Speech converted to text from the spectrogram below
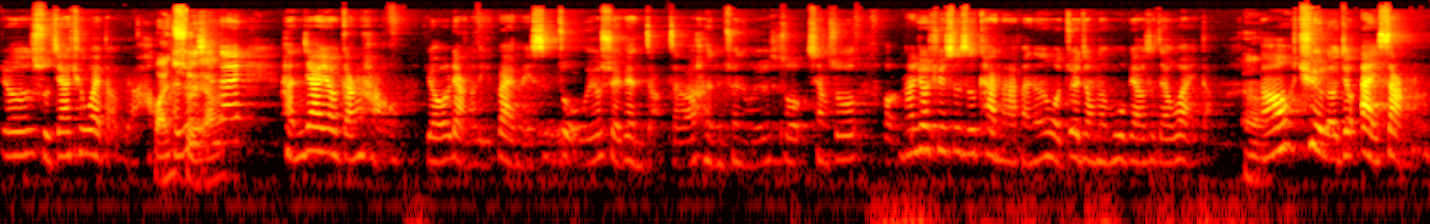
就暑假去外岛比较好，可是现在寒假又刚好有两个礼拜没事做，我就随便找找到横村，我就是说想说，哦，那就去试试看啊，反正我最终的目标是在外岛，然后去了就爱上了。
